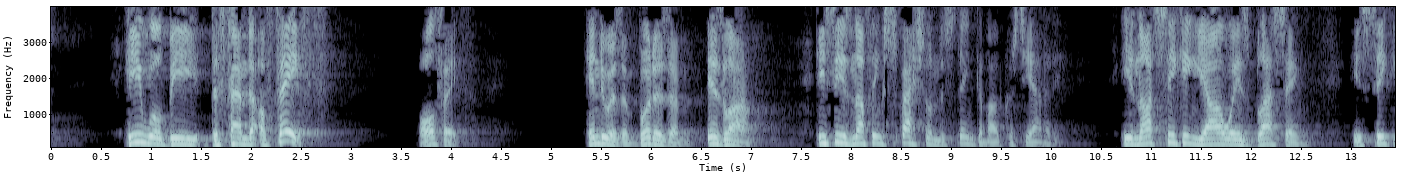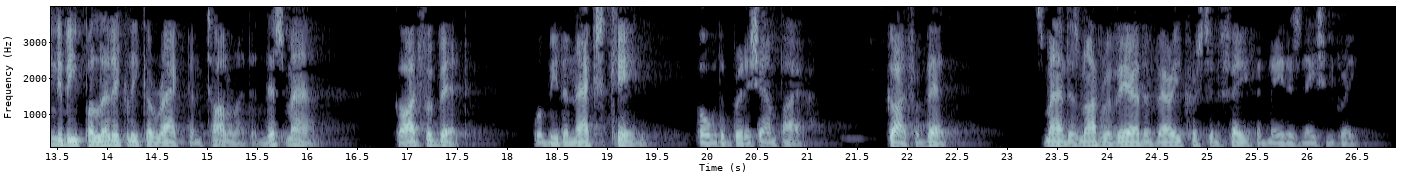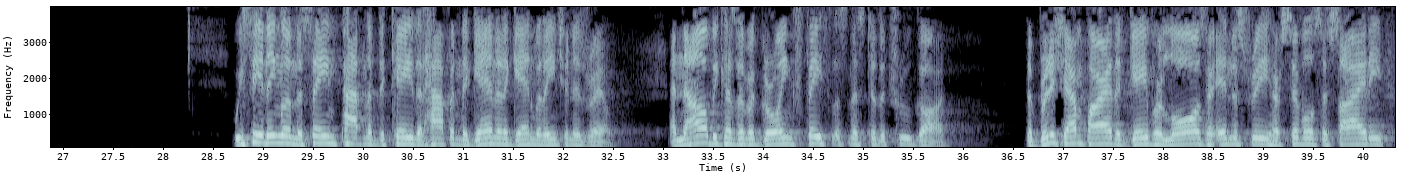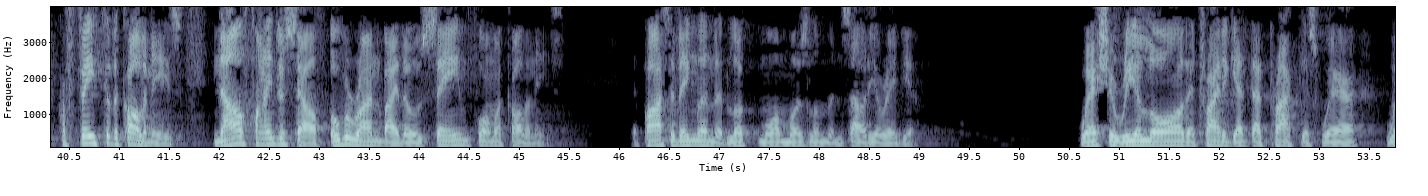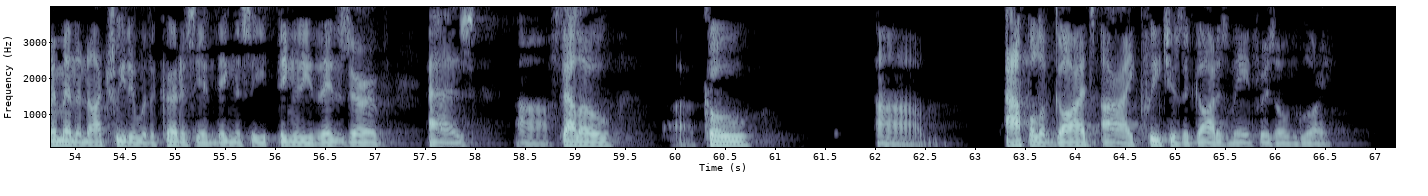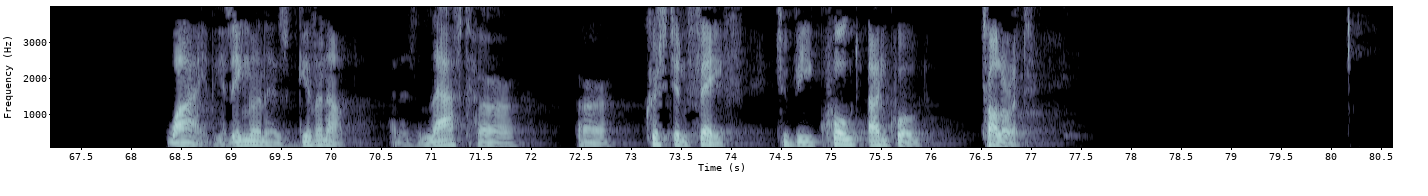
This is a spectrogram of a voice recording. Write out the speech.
he will be defender of faith. All faith. Hinduism, Buddhism, Islam. He sees nothing special and distinct about Christianity. He's not seeking Yahweh's blessing. He's seeking to be politically correct and tolerant. And this man, God forbid, will be the next king over the British Empire. God forbid. This man does not revere the very Christian faith that made his nation great. We see in England the same pattern of decay that happened again and again with ancient Israel. And now because of a growing faithlessness to the true God, the British Empire that gave her laws, her industry, her civil society, her faith to the colonies, now finds herself overrun by those same former colonies. The parts of England that look more Muslim than Saudi Arabia. Where Sharia law, they're trying to get that practice where women are not treated with the courtesy and dignity, dignity they deserve as uh, fellow, uh, co, um, apple of God's eye, creatures that God has made for his own glory. Why? Because England has given up and has left her, her Christian faith to be quote unquote tolerant.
